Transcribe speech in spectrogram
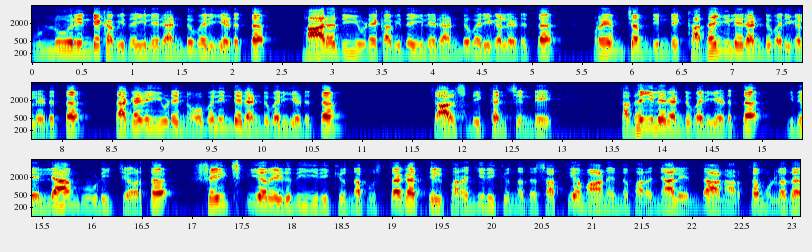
ഉള്ളൂരിന്റെ കവിതയിലെ രണ്ടു വരിയെടുത്ത് ഭാരതിയുടെ കവിതയിലെ രണ്ട് വരികളെടുത്ത് പ്രേംചന്ദിന്റെ കഥയിലെ രണ്ട് വരികളെടുത്ത് തകഴിയുടെ നോവലിന്റെ രണ്ട് വരിയെടുത്ത് ചാൾസ് ഡിക്കൻസിന്റെ കഥയിലെ രണ്ട് വരിയെടുത്ത് ഇതെല്ലാം കൂടി ചേർത്ത് ഷേക്സ്പിയർ എഴുതിയിരിക്കുന്ന പുസ്തകത്തിൽ പറഞ്ഞിരിക്കുന്നത് സത്യമാണെന്ന് പറഞ്ഞാൽ എന്താണ് അർത്ഥമുള്ളത്?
